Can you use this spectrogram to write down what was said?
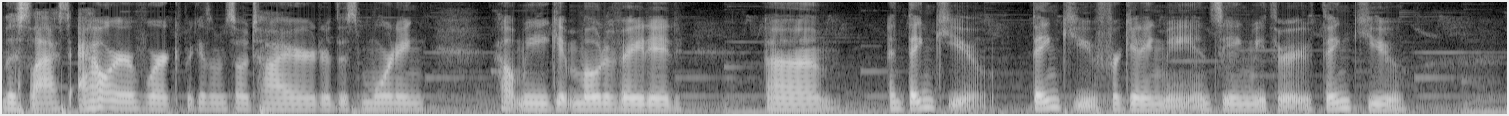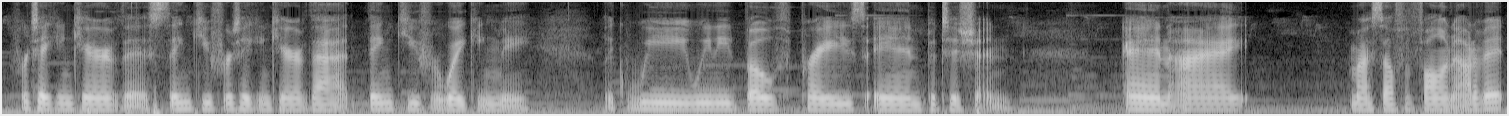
this last hour of work because I'm so tired, or this morning, help me get motivated. Um, and thank you. Thank you for getting me and seeing me through. Thank you for taking care of this. Thank you for taking care of that. Thank you for waking me. Like we we need both praise and petition and I myself have fallen out of it.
